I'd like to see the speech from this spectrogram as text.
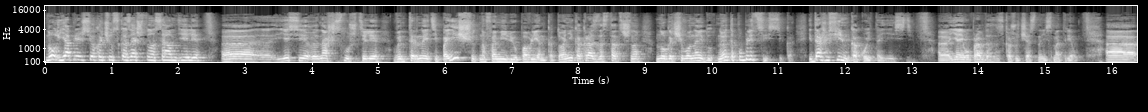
Ну, я прежде всего хочу сказать, что на самом деле, э, если наши слушатели в интернете поищут на фамилию Павленко, то они как раз достаточно много чего найдут. Но это публицистика. И даже фильм какой-то есть. Э, я его, правда, скажу честно, не смотрел. Э,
